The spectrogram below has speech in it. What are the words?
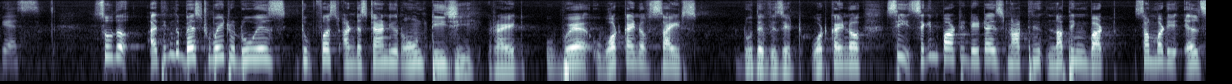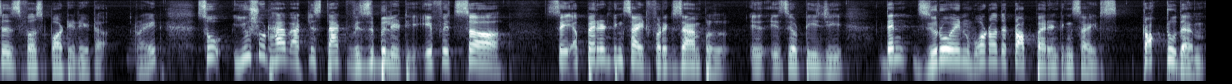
Yes. So the I think the best way to do is to first understand your own TG, right? Where what kind of sites do they visit? What kind of see second party data is nothing nothing but somebody else's first party data, right? So you should have at least that visibility. If it's a say a parenting site, for example, is, is your TG, then zero in what are the top parenting sites. Talk to them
